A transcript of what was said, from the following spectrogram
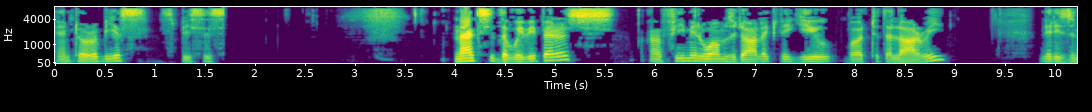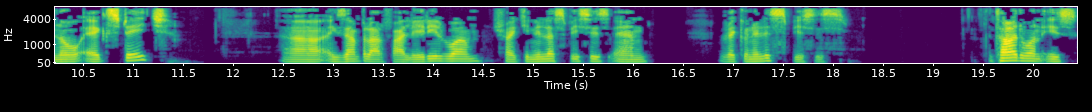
Enterobius species. Next is the viviparous. Female worms directly give birth to the larvae. There is no egg stage. Uh, example are filarial worm, Trichinella species, and Dracunculus species. The third one is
